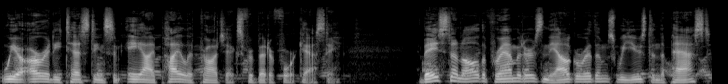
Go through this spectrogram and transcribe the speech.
we are already testing some AI pilot projects for better forecasting. Based on all the parameters and the algorithms we used in the past,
